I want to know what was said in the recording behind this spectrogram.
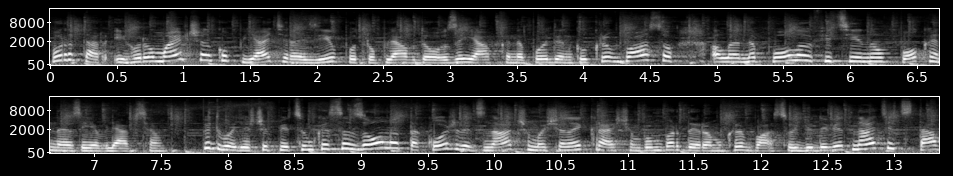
Воротар Ігор Омельченко п'ять разів потрапляв до заявки на поєдинку Кривбасу, але на поле офіційно поки не з'являвся. Підводячи підсумки сезону, також відзначимо, що найкращим бомбардиром Кривбасу Ю-19 став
